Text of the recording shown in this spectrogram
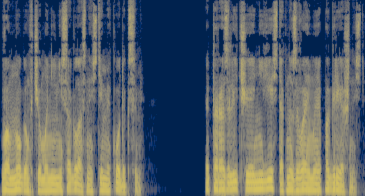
во многом в чем они не согласны с теми кодексами. Это различие не есть так называемая погрешность,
